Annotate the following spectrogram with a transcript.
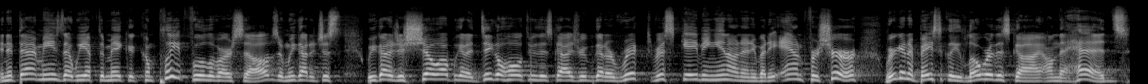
And if that means that we have to make a complete fool of ourselves and we got to just, we got to just show up, we got to dig a hole through this guy's roof, we got to risk, risk caving in on anybody. And for sure, we're going to basically lower this guy on the heads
